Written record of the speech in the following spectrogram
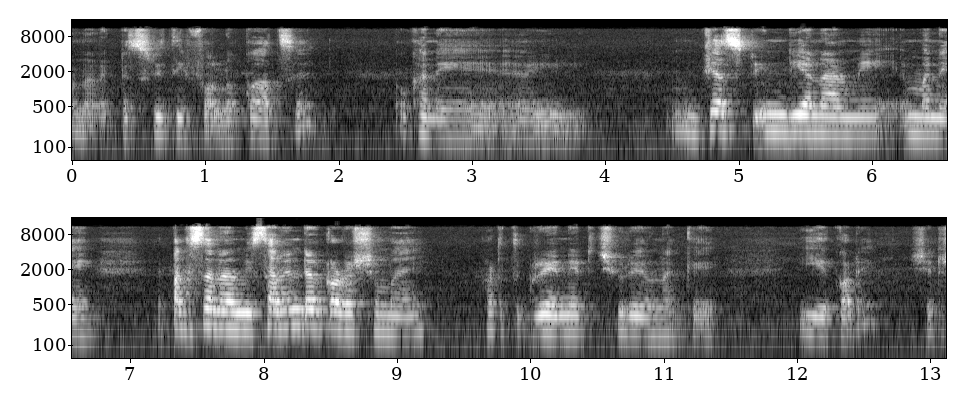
ওনার একটা স্মৃতি ফলক আছে। ওখানে জাস্ট ইন্ডিয়ান আর্মি মানে পাকিস্তান আর্মি সারেন্ডার করার সময় হঠাৎ গ্রেনেড ছুঁড়ে ওনাকে ইয়ে করে সেটা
